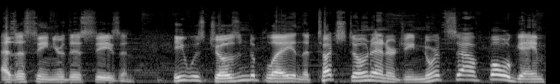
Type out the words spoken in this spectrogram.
as a senior this season. He was chosen to play in the Touchstone Energy North South Bowl game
